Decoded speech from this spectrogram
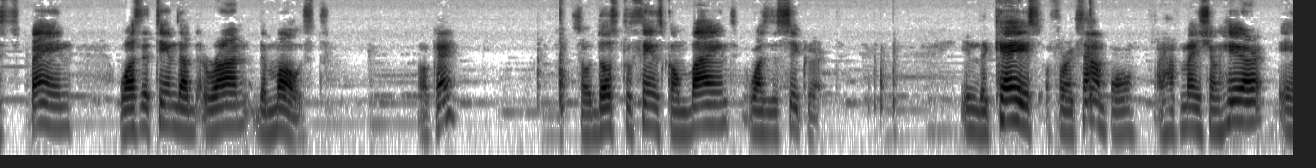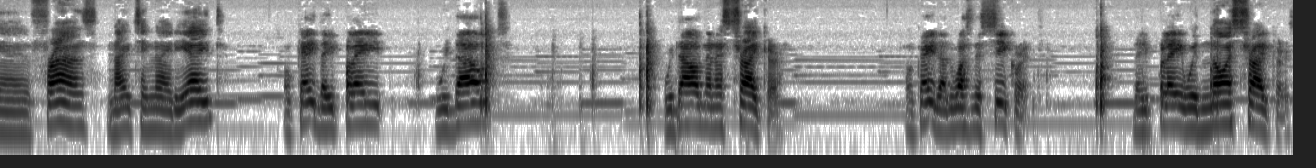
Spain was the team that ran the most. Okay? So those two things combined was the secret. In the case, for example, I have mentioned here in France 1998, okay, they played without without a striker. Okay, that was the secret. They played with no strikers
